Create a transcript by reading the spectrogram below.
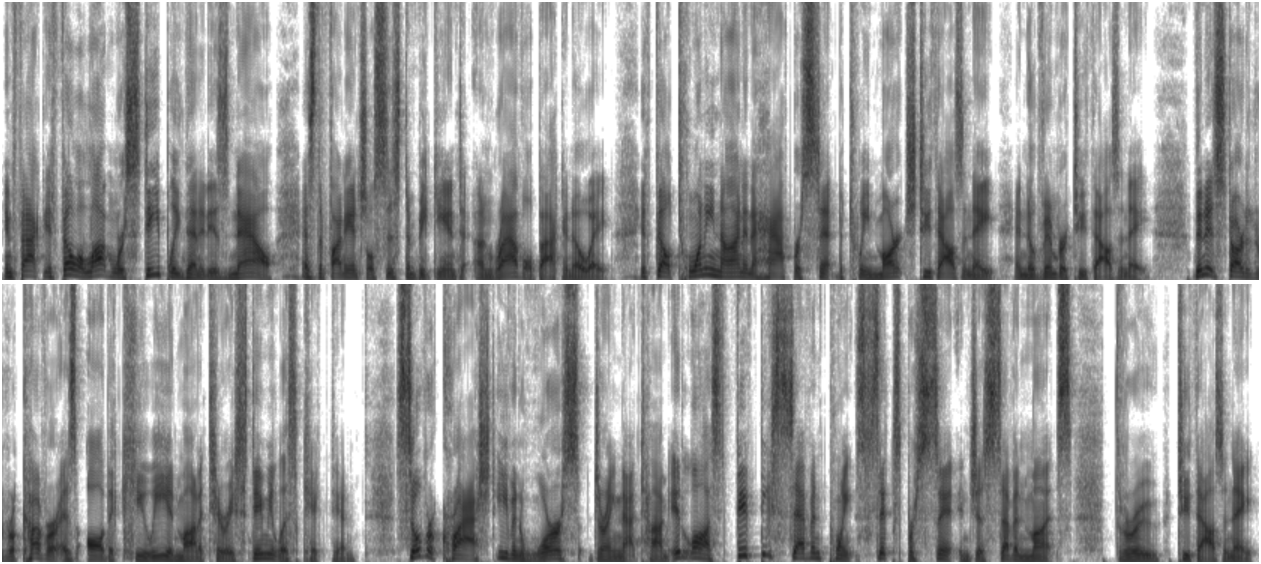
In fact, it fell a lot more steeply than it is now as the financial system began to unravel back in 08. It fell 29.5% between March 2008 and November 2008. Then it started to recover as all the QE and monetary stimulus kicked in. Silver crashed even worse during that time. It lost 57.6% in just seven months through 2008.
